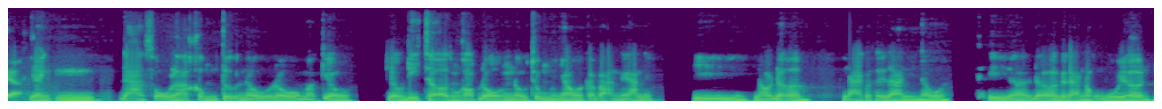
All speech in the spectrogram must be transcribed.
Yeah. thì anh đa số là không tự nấu đồ mà kiểu kiểu đi chợ xong góp đồ nấu chung với nhau với các bạn để ăn ấy thì nó đỡ thì ai có thời gian thì nấu. Ấy. thì uh, đỡ với cả nó cũng vui hơn.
